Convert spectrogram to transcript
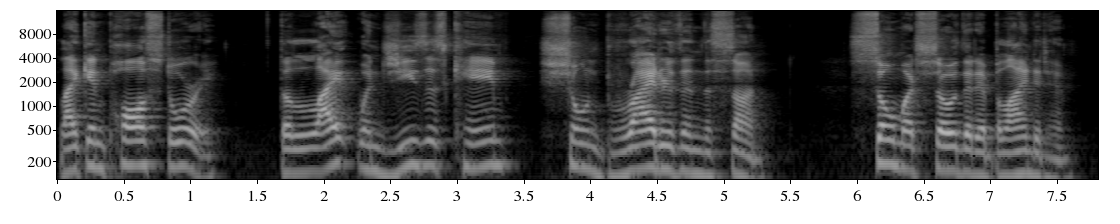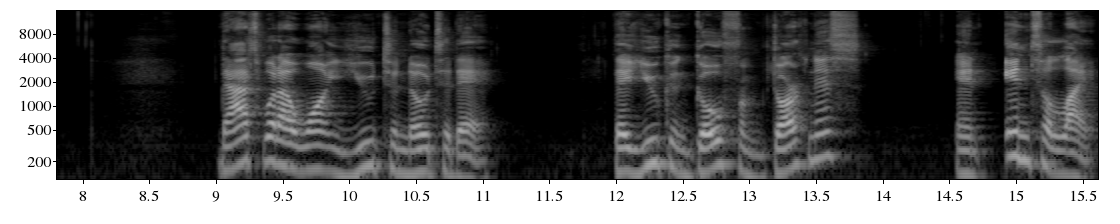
Like in Paul's story, the light when Jesus came shone brighter than the sun. so much so that it blinded him. That's what I want you to know today that you can go from darkness and into light,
